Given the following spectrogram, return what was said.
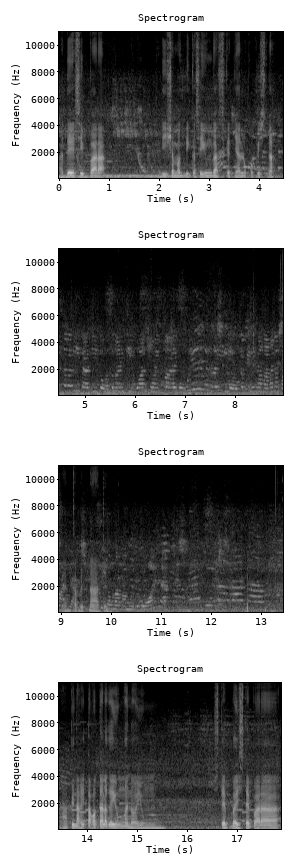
adhesive para hindi siya mag-leak kasi yung gasket niya lukopis na. Kabit natin. Ah, pinakita ko talaga yung ano, yung step by step para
